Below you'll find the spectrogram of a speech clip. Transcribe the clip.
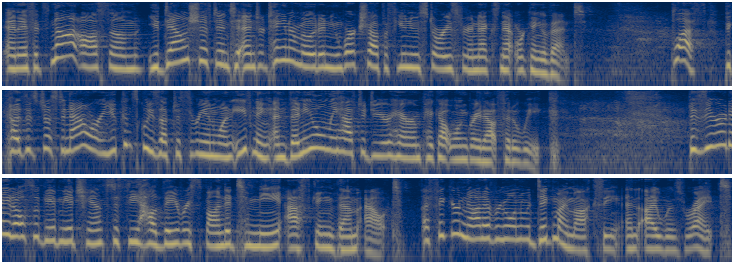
And if it's not awesome, you downshift into entertainer mode and you workshop a few new stories for your next networking event. Plus, because it's just an hour, you can squeeze up to three in one evening, and then you only have to do your hair and pick out one great outfit a week. The zero date also gave me a chance to see how they responded to me asking them out. I figured not everyone would dig my moxie, and I was right.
